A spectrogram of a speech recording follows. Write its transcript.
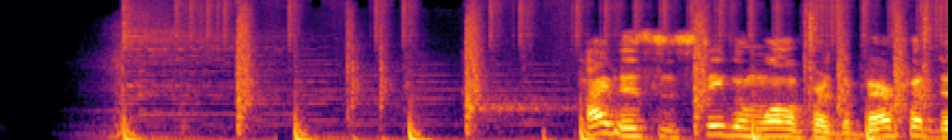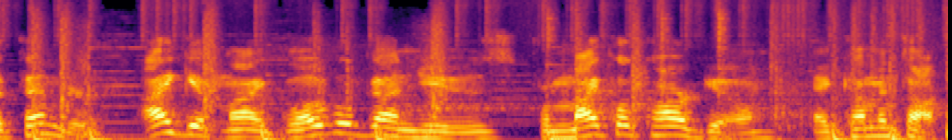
Hi, this is Stephen Williford, the Barefoot Defender. I get my global gun news from Michael Cargill at Come and Talk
